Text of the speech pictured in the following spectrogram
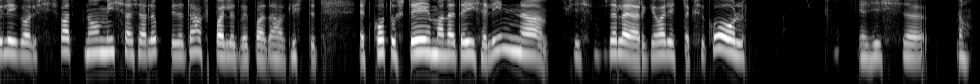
ülikoolis siis vaat, no mis sa seal õppida tahaks, paljud võib-olla tahavad lihtsalt, et, et kodust eemale teise linna, siis selle järgi valitakse kool. ja siis äh, noh,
